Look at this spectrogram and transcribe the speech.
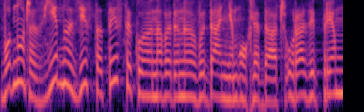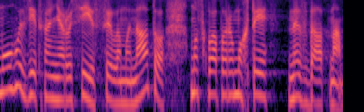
Водночас, згідно зі статистикою, наведеною виданням оглядач, у разі прямого зіткнення Росії з силами НАТО Москва перемогти не здатна.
